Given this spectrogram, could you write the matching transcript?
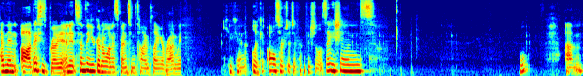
and then, oh, this is brilliant, and it's something you're going to want to spend some time playing around with. You can look at all sorts of different visualizations. Um,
